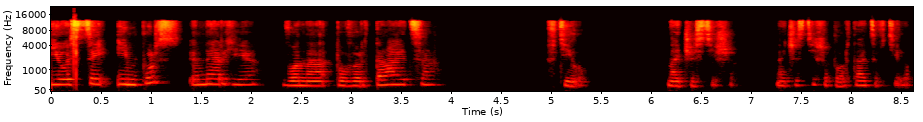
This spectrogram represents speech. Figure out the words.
І ось цей імпульс, енергія, вона повертається в тіло найчастіше. Найчастіше повертається в тіло.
